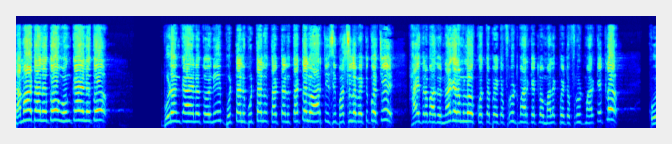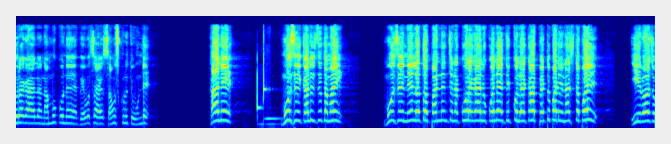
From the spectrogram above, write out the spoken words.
టమాటాలతో వంకాయలతో బుడంకాయలతోని బుట్టలు బుట్టలు తట్టలు తట్టలు ఆర్టీసీ బస్సులో పెట్టుకొచ్చి హైదరాబాద్ నగరంలో కొత్తపేట ఫ్రూట్ మార్కెట్లో మలక్పేట ఫ్రూట్ మార్కెట్లో కూరగాయలను అమ్ముకునే వ్యవసాయ సంస్కృతి ఉండే. కానీ మూసి కలుషితమై మూసి నీళ్ళతో పండించిన కూరగాయలు కొనే దిక్కు లేక పెట్టుబడి నష్టపోయి ఈ రోజు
